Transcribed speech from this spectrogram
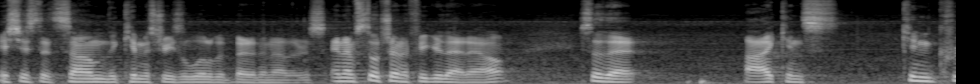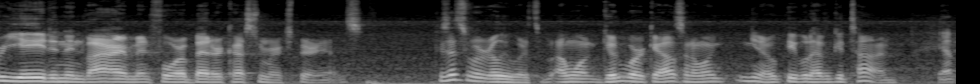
It's just that some the chemistry is a little bit better than others, and I'm still trying to figure that out, so that I can can create an environment for a better customer experience. Because that's what really what it's. I want good workouts, and I want you know people to have a good time. Yep.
